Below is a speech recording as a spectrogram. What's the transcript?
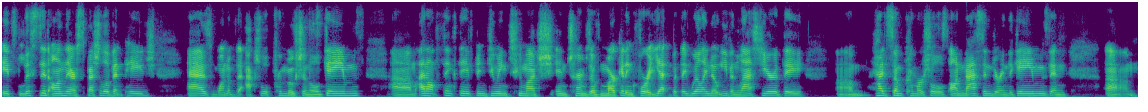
It's listed on their special event page as one of the actual promotional games. Um, I don't think they've been doing too much in terms of marketing for it yet, but they will. I know even last year they um, had some commercials on MASN during the games. And um,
